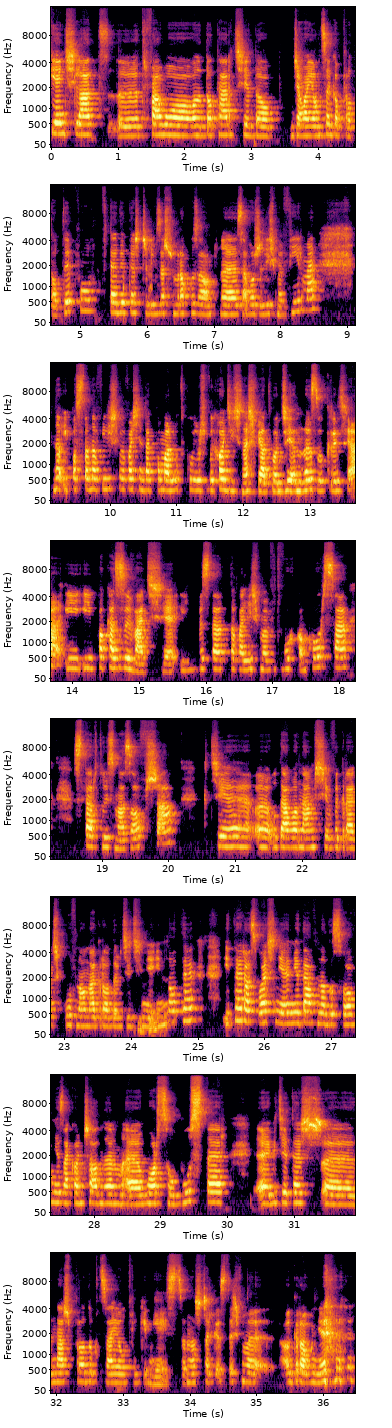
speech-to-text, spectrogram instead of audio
5 lat y, trwało dotarcie do działającego prototypu. Wtedy też, czyli w zeszłym roku, za- e, założyliśmy firmę. No i postanowiliśmy właśnie tak pomalutku już wychodzić na światło dzienne z ukrycia i, i pokazywać się. I wystartowaliśmy w dwóch konkursach. Startuj z Mazowsza, gdzie e, udało nam się wygrać główną nagrodę w dziedzinie Innotech i teraz właśnie niedawno dosłownie zakończonym e, Warsaw Booster, e, gdzie też nasz produkt zajął drugie miejsce, no z czego jesteśmy ogromnie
